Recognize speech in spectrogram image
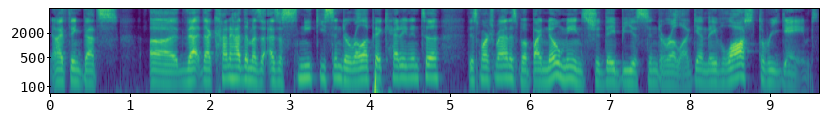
and I think that's uh, that that kind of had them as a, as a sneaky Cinderella pick heading into this March Madness, but by no means should they be a Cinderella. Again, they've lost three games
